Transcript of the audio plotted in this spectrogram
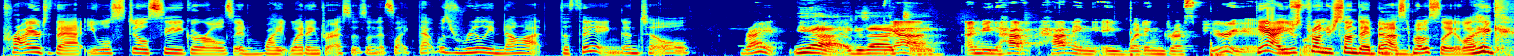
prior to that, you will still see girls in white wedding dresses, and it's like that was really not the thing until. Right. Yeah, exactly. Yeah. I mean, have having a wedding dress period. Yeah, you just like, put on your Sunday best mm-hmm. mostly, like.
